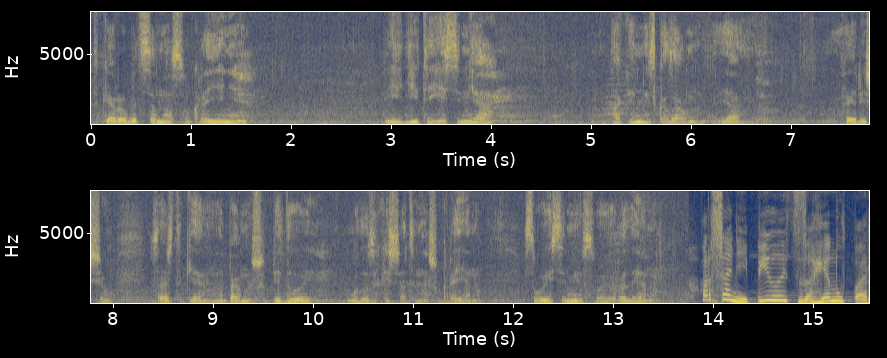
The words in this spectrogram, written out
таке робиться в нас в Україні. Є діти, є сім'я. Так він мені сказав. Я вирішив, все ж таки, напевно, що піду і буду захищати нашу країну, свою сім'ю, свою родину. Арсеній Пілець загинув 1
